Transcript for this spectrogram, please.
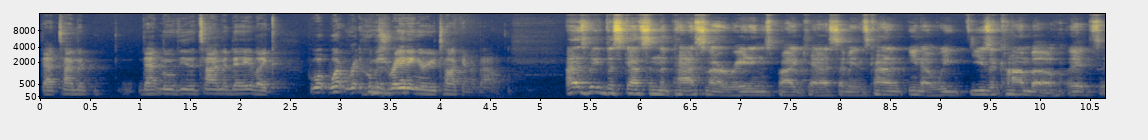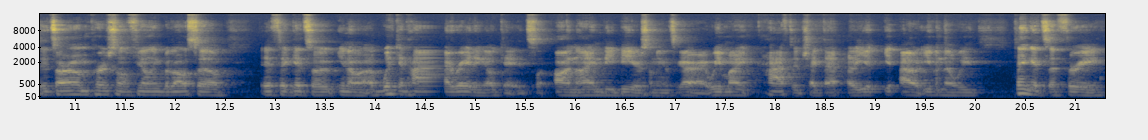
that time of, that movie the time of day. Like, what what whose hmm. rating are you talking about? As we've discussed in the past in our ratings podcast, I mean, it's kind of you know we use a combo. It's it's our own personal feeling, but also if it gets a you know a wicked high rating, okay, it's on IMDb or something. It's like all right, we might have to check that out, even though we think it's a three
